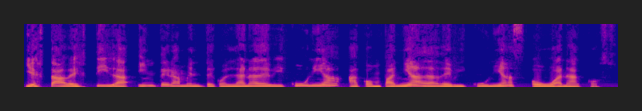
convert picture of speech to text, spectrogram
Y está vestida íntegramente con lana de vicuña, acompañada de vicuñas o guanacos.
